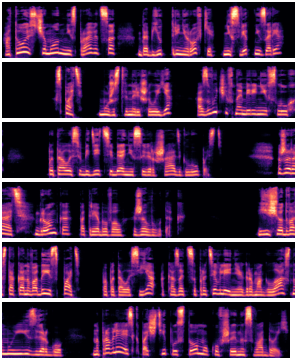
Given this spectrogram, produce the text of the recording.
А то, с чем он не справится, добьют тренировки, ни свет, ни заря». «Спать!» — мужественно решила я — озвучив намерение вслух, пыталась убедить себя не совершать глупость. «Жрать!» — громко потребовал желудок. «Еще два стакана воды и спать!» — попыталась я оказать сопротивление громогласному извергу, направляясь к почти пустому кувшину с водой.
